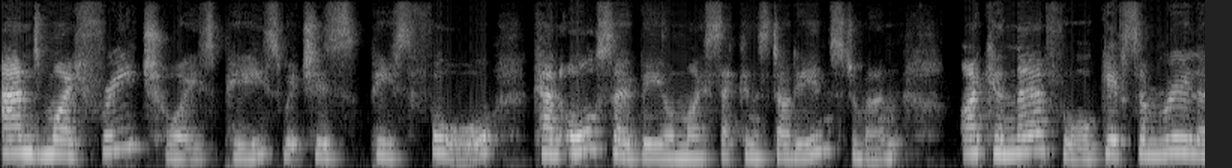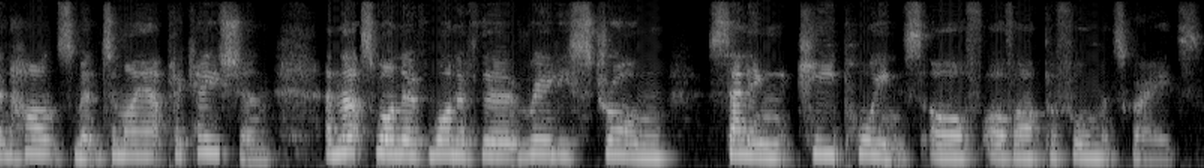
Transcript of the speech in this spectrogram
and my free choice piece, which is piece four, can also be on my second study instrument, I can therefore give some real enhancement to my application. And that's one of, one of the really strong selling key points of, of our performance grades.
